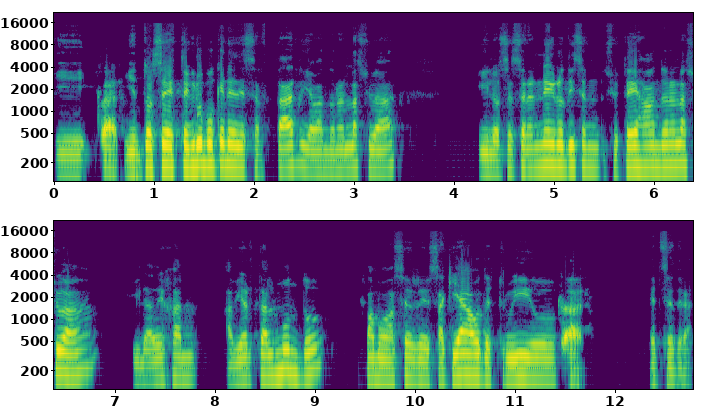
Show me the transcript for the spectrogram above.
Y, y, entonces este grupo quiere desertar y abandonar la ciudad. Y los Césares negros dicen, si ustedes abandonan la ciudad y la dejan abierta al mundo, vamos a ser saqueados, destruidos, etcétera.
